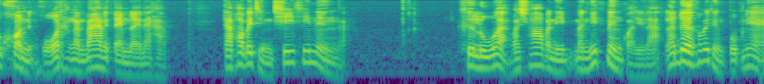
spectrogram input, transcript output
ทุกคนโหทำกันบ้านไปเต็มเลยนะครับ แต่พอไปถึงที่ที่หนึ่งอะคือรู้อะว่าชอบอันนี้มันนิดนึงกว่าอยู่แล้ว แล้วเดินเข้าไปถึงปุ๊บเนี่ย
